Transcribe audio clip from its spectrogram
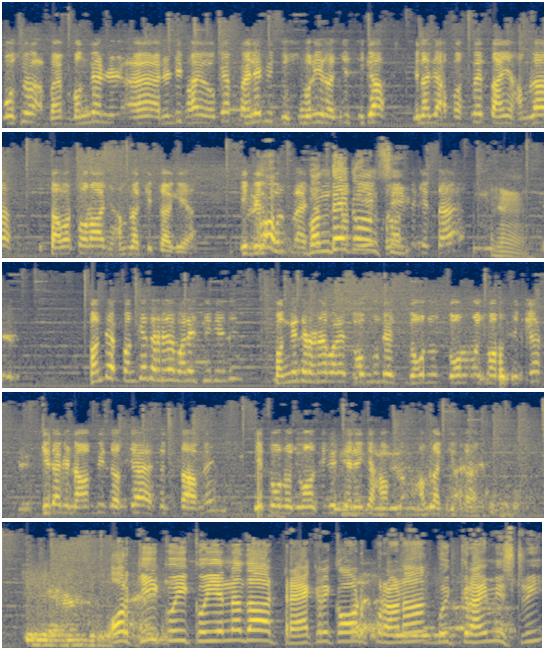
उसमें बंगा आइडेंटिफाई हो गया पहले भी दुश्मनी रंजिश सीखा जिन्हों के आपस में ताई हमला ताबड़तोड़ आज हमला किया गया जी बिल्कुल अब बंदे SSP साहब ने कौन ये खुलासा सी? ਬੰਦੇ ਪੰਗੇ ਦੇ ਰਹਿਣ ਵਾਲੇ ਸੀਗੇ ਜੀ। ਪੰਗੇ ਦੇ ਰਹਿਣ ਵਾਲੇ ਦੋ ਮੁੰਡੇ ਦੋ ਦੋ ਨੌਜਵਾਨ ਸੀਗੇ। ਜਿਹਦਾ ਕਿ ਨਾਮ ਵੀ ਦੱਸਿਆ ਐਸਐਮ ਸਾਹਿਬ ਨੇ। ਇਹ ਦੋ ਨੌਜਵਾਨ ਸੀਗੇ ਜਿਹੜੇ ਕਿ ਹਮਲਾ ਕੀਤਾ ਔਰ ਕੀ ਕੋਈ ਕੋਈ ਇਹਨਾਂ ਦਾ ਟਰੈਕ ਰਿਕਾਰਡ ਪੁਰਾਣਾ ਕੋਈ ਕ੍ਰਾਈਮ ਹਿਸਟਰੀ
